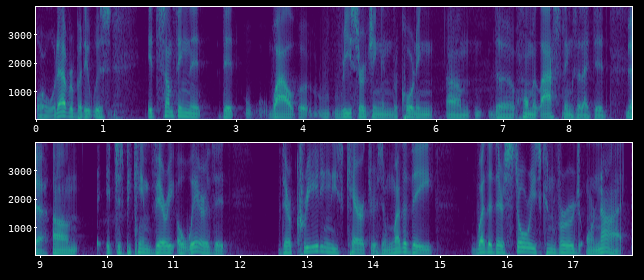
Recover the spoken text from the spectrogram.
or whatever, but it was it's something that that while uh, researching and recording um, the home at last things that I did, yeah. um, it just became very aware that they're creating these characters, and whether they whether their stories converge or not,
